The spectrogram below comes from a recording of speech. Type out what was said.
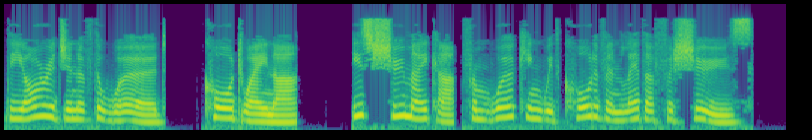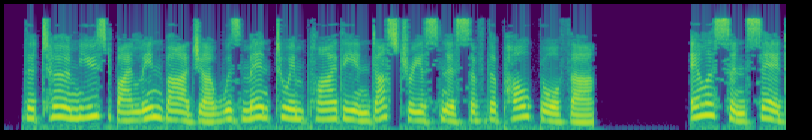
The origin of the word cordwainer is shoemaker from working with cordovan leather for shoes. The term used by Linebarger was meant to imply the industriousness of the pulp author. Ellison said,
